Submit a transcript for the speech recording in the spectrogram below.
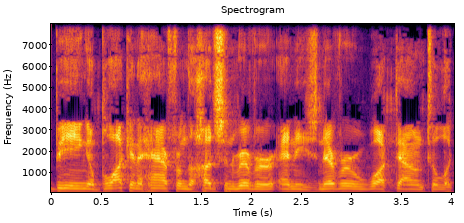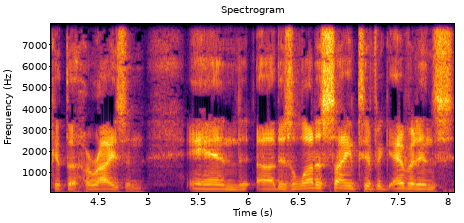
being a block and a half from the Hudson River, and he's never walked down to look at the horizon. And uh, there's a lot of scientific evidence.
